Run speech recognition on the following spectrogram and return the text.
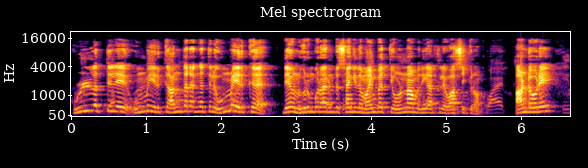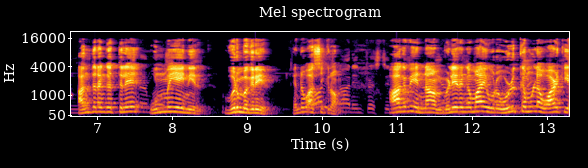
உள்ளத்திலே உண்மை இருக்க அந்த ரங்கத்திலே உண்மை இருக்க தேவன் விரும்புகிறார் என்று சங்கீதம் ஐம்பத்தி ஒன்னாம் அதிகாரத்திலே வாசிக்கிறோம். ஆண்டவரே அந்தரங்கத்திலே உண்மையை நீர் விரும்புகிறீர். என்று வாசிக்கிறோம். ஆகவே நாம் வெளியரங்கமாய் ஒரு ஒழுக்கமுள்ள வாழ்க்கை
